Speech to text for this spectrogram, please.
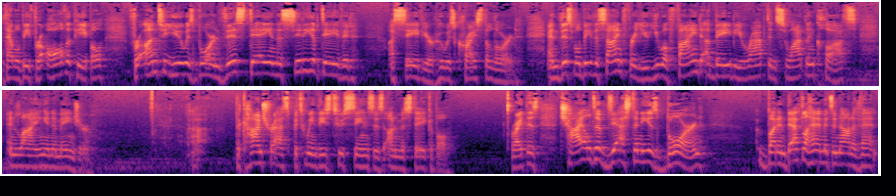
that will be for all the people. For unto you is born this day in the city of David a Savior who is Christ the Lord. And this will be the sign for you you will find a baby wrapped in swaddling cloths and lying in a manger. Uh, the contrast between these two scenes is unmistakable. Right? This child of destiny is born but in Bethlehem, it's a non event.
